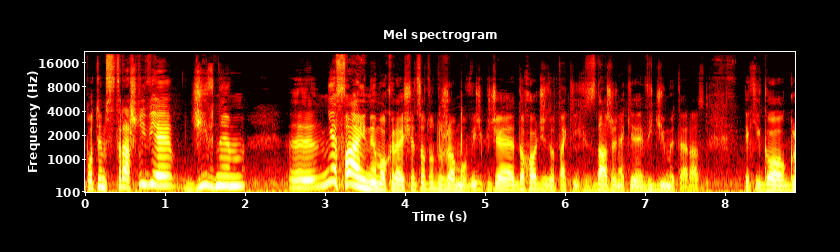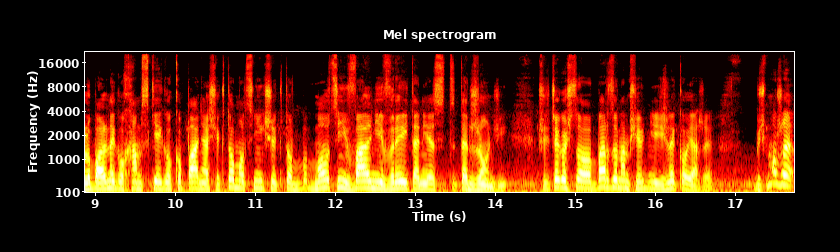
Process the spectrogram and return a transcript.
po tym straszliwie dziwnym, niefajnym okresie, co tu dużo mówić, gdzie dochodzi do takich zdarzeń, jakie widzimy teraz, takiego globalnego, chamskiego kopania się, kto mocniejszy, kto mocniej walnie w ryj, ten jest, ten rządzi. Czyli czegoś, co bardzo nam się źle kojarzy. Być może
